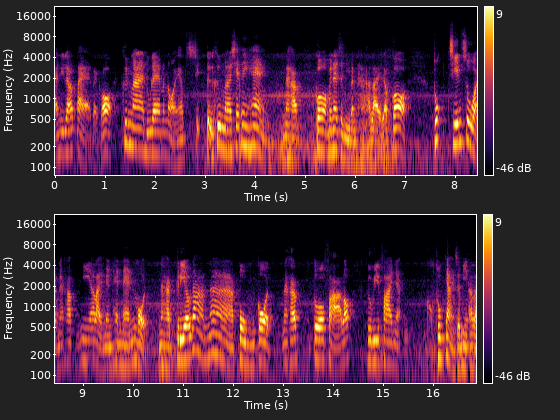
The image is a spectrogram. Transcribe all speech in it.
อันนี้แล้วแต่แต่ก็ขึ้นมาดูแลมันหน่อยครับตื่นขึ้นมาเช็ดให้แห้งนะครับ ก็ไม่น่าจะมีปัญหาอะไรแล้วก็ ทุกชิ้นส่วนนะครับ มีอะไรแมนเทนแนนหมดนะครับ เกลียวด้านหน้าปุ่มกดนะครับ ตัวฝาล็อกคือ V5 เนี่ยทุกอย่างจะมีอะไร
